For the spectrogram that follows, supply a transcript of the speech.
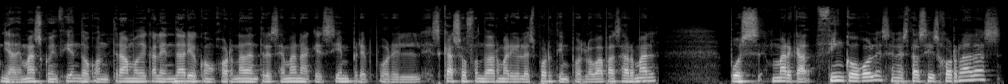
y además coincidiendo con tramo de calendario con jornada entre semana que siempre por el escaso fondo de armario del Sporting pues lo va a pasar mal, pues marca cinco goles en estas seis jornadas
